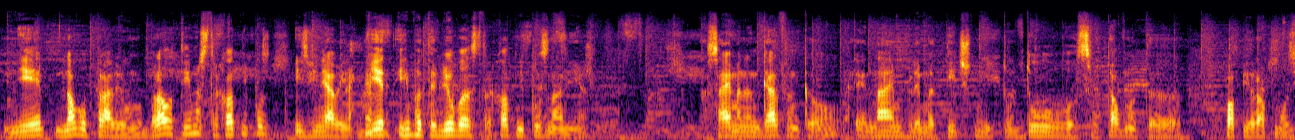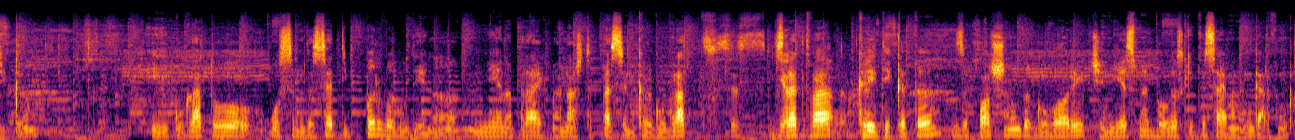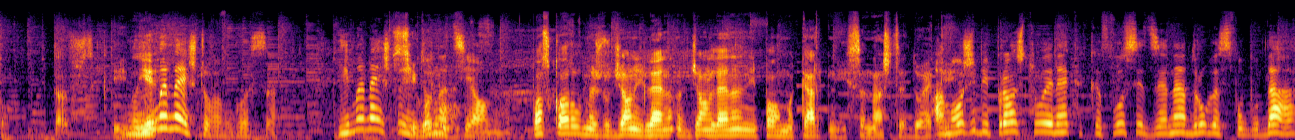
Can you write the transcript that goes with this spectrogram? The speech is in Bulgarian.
Ние много правилно. Браво, ти имаш страхотни поз... Извинявай, вие имате люба страхотни познания. Саймън Гарфанкъл е най-емблематичното дуо в световната поп и рок музика. И когато 81 година ние направихме нашата песен Кръговрат, след това критиката започна да говори, че ние сме българските Саймън Гарфанкъл. Точно. И Но ние- има нещо в гласа. Има нещо Сигурно. интонационно. По-скоро между Джон, и Лен... Джон Ленън и Пол Маккартни са нашите дуети. А може би просто е някакъв усет за една друга свобода,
